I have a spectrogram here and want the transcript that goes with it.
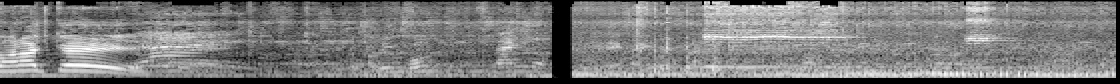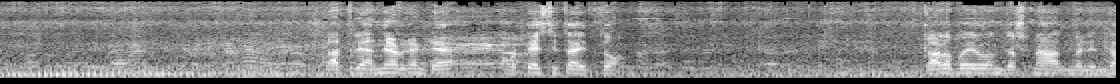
ಮಹಾರಾಜ್ಗೆ ರಾತ್ರಿ ಹನ್ನೆರಡು ಗಂಟೆ ಹೊಟ್ಟೆ ಸ್ಥಿತ ಇತ್ತು. ಕಾಳಭೈರವನ ದರ್ಶನ ಆದಮೇಲಿಂದ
